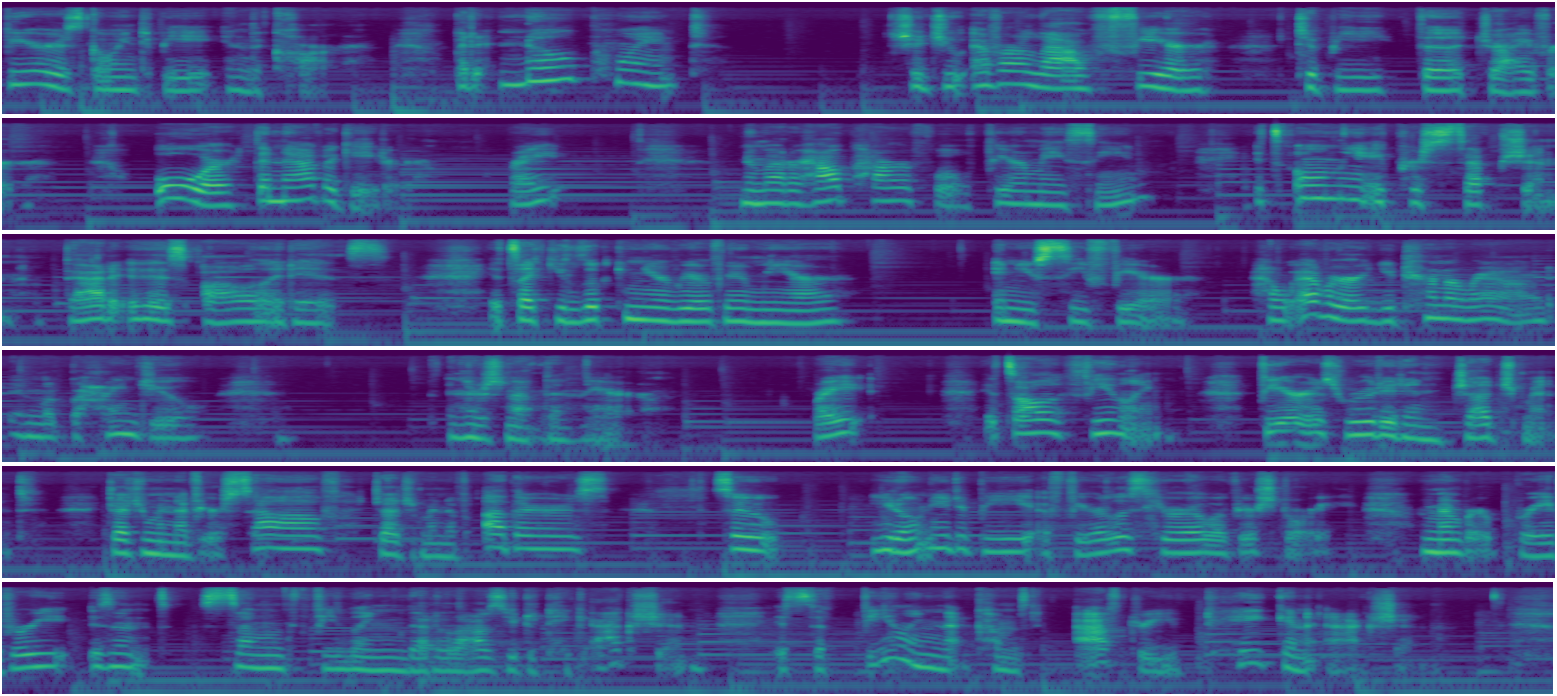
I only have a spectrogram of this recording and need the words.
fear is going to be in the car. But at no point should you ever allow fear to be the driver or the navigator, right? No matter how powerful fear may seem, it's only a perception. That is all it is. It's like you look in your rearview mirror and you see fear. However, you turn around and look behind you and there's nothing there, right? It's all a feeling. Fear is rooted in judgment judgment of yourself, judgment of others. So you don't need to be a fearless hero of your story. Remember, bravery isn't some feeling that allows you to take action, it's the feeling that comes after you've taken action.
